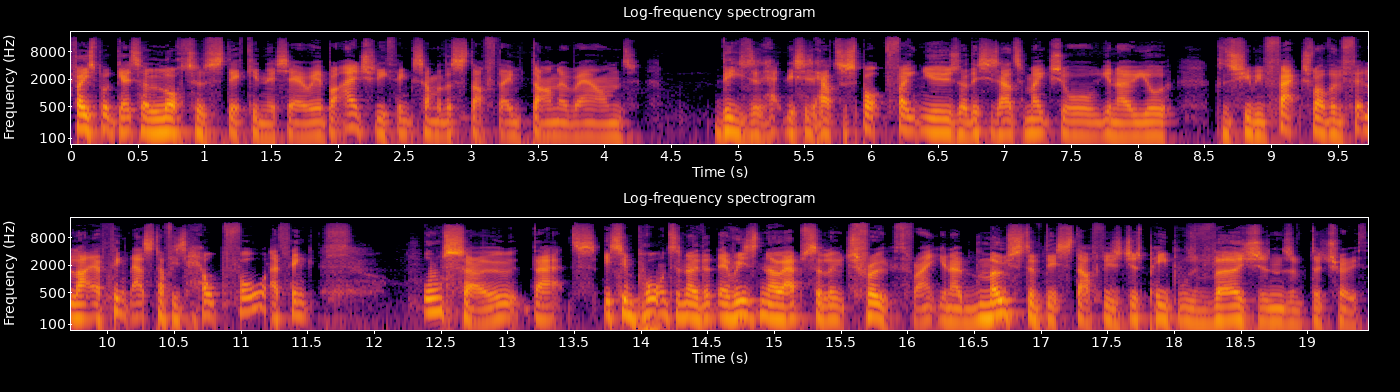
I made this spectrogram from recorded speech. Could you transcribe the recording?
Facebook gets a lot of stick in this area, but I actually think some of the stuff they've done around these this is how to spot fake news or this is how to make sure you know you're consuming facts rather than like I think that stuff is helpful. I think also that it's important to know that there is no absolute truth, right? You know, most of this stuff is just people's versions of the truth.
